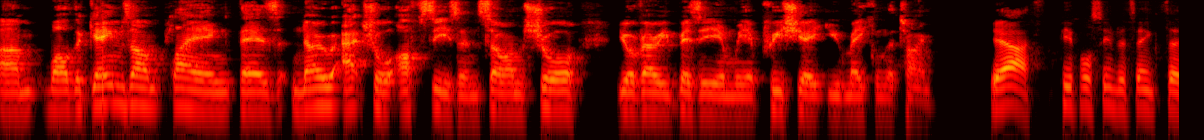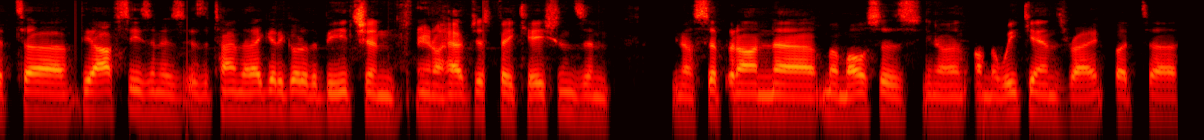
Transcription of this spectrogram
um, while the games aren't playing, there's no actual off season. So I'm sure you're very busy, and we appreciate you making the time yeah, people seem to think that uh, the off season is, is the time that I get to go to the beach and you know have just vacations and you know sipping on uh, mimosas, you know, on the weekends, right? But uh,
